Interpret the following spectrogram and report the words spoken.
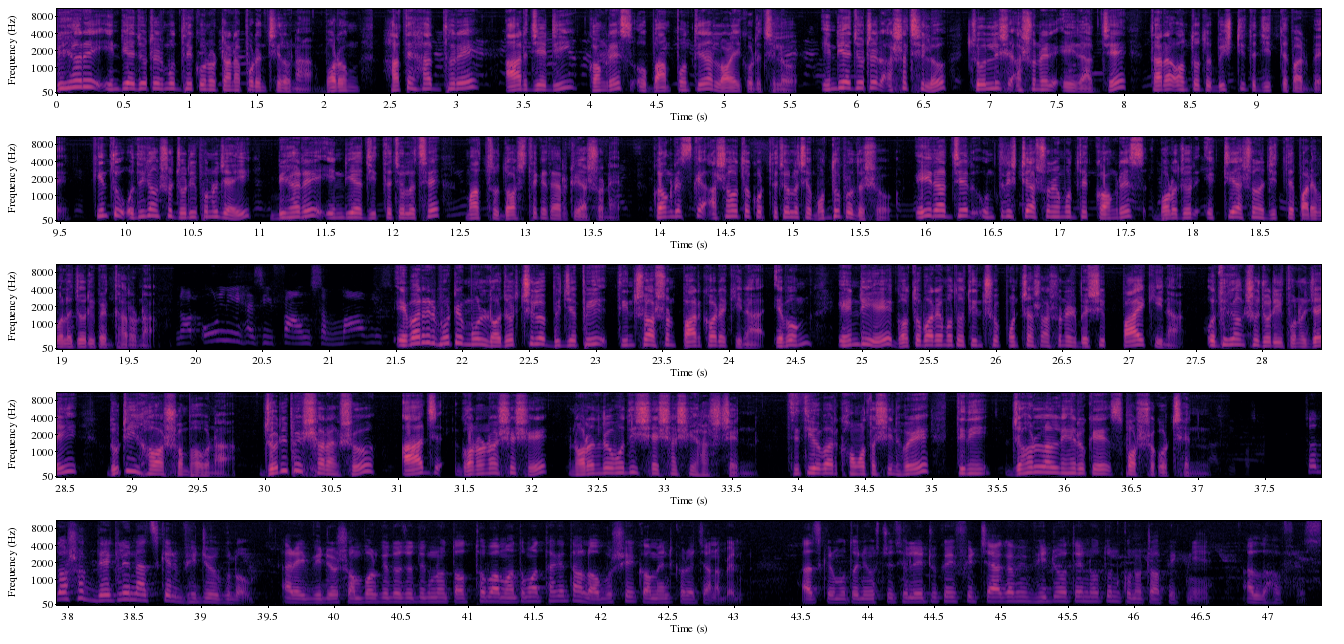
বিহারে ইন্ডিয়া জোটের মধ্যে কোনো টানাপোড়েন ছিল না, বরং হাতে হাত ধরে আরজেডি, কংগ্রেস ও বামপন্থীরা লড়াই করেছিল। ইন্ডিয়া জোটের আশা ছিল চল্লিশ আসনের এই রাজ্যে তারা অন্তত বৃষ্টিতে জিততে পারবে। কিন্তু অধিকাংশ জরিপ অনুযায়ী বিহারে ইন্ডিয়া জিততে চলেছে মাত্র দশ থেকে তেরোটি আসনে। কংগ্রেসকে আশাহত করতে চলেছে মধ্যপ্রদেশও। এই রাজ্যের উনত্রিশটি আসনের মধ্যে কংগ্রেস বড়জোর একটি আসনে জিততে পারে বলে জরিপের ধারণা। এবারের ভোটে মূল নজর ছিল বিজেপি তিনশো আসন পার করে কিনা এবং এনডিএ গতবারের মতো তিনশো পঞ্চাশ আসনের বেশি পায় কিনা। অধিকাংশ জরিপ অনুযায়ী দুটি হওয়ার সম্ভাবনা। জরিপের সারাংশ আজ গণনা শেষে নরেন্দ্র মোদী শেষ হাসি হাসছেন। তৃতীয়বার ক্ষমতাসীন হয়ে তিনি জওহরলাল নেহরুকে স্পর্শ করছেন। তো দর্শক দেখলেন আজকের ভিডিওগুলো। আর এই ভিডিও সম্পর্কিত যদি কোনো তথ্য বা মতামত থাকে তাহলে অবশ্যই কমেন্ট করে জানাবেন। আজকের মতো নিউজটি ছিল এটুকুই। ফিরছে আগামী ভিডিওতে নতুন কোনো টপিক নিয়ে। আল্লাহ হাফেজ।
